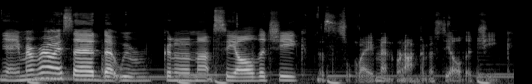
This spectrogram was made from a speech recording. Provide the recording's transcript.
Yeah, you remember how I said that we were gonna not see all the cheek? This is what I meant, we're not gonna see all the cheek.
